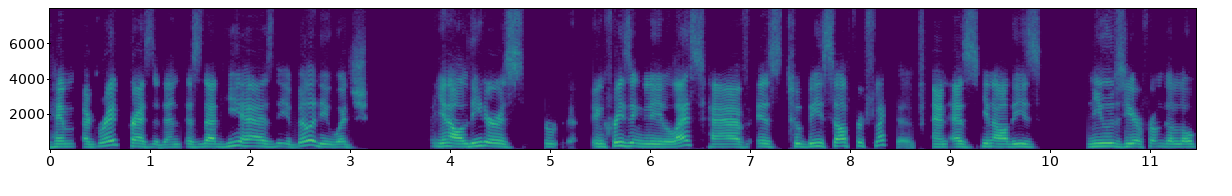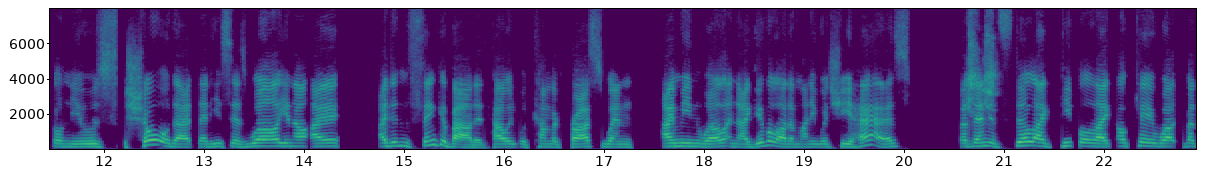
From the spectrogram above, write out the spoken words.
him a great president is that he has the ability, which, you know, leaders increasingly less have, is to be self-reflective. And as you know, these news here from the local news show that that he says, well, you know, I I didn't think about it how it would come across when I mean well, and I give a lot of money, which he has, but then it's still like people like okay well but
